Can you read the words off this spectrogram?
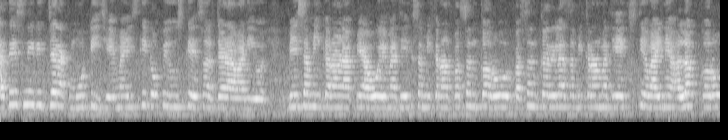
આદેશની રીત જરાક મોટી છે, એમાં ઇસકી ટોપી ઉસકે સર ચડાવવાની હોય બે સમીકરણ આપ્યા હોય, એમાંથી એક સમીકરણ પસંદ કરો, પસંદ કરેલા સમીકરણમાંથી એક્સ કે વાયને અલગ કરો.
